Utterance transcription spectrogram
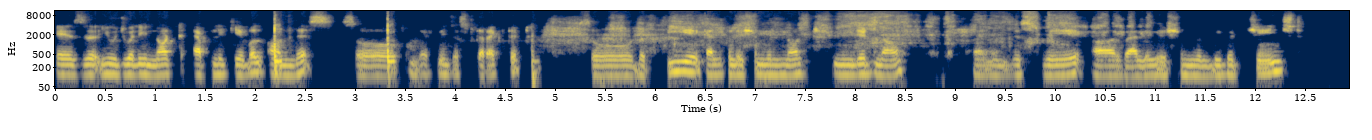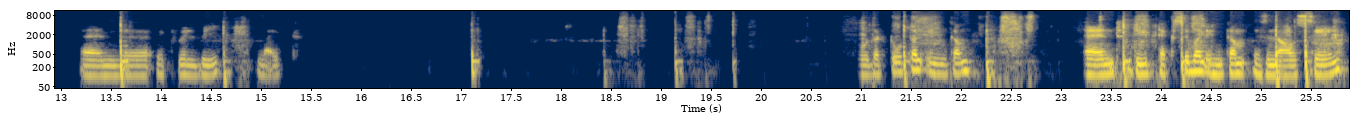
is usually not applicable on this so let me just correct it so the PA calculation will not needed now. And in this way our valuation will be bit changed. And uh, it will be like so the total income and the taxable income is now same.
